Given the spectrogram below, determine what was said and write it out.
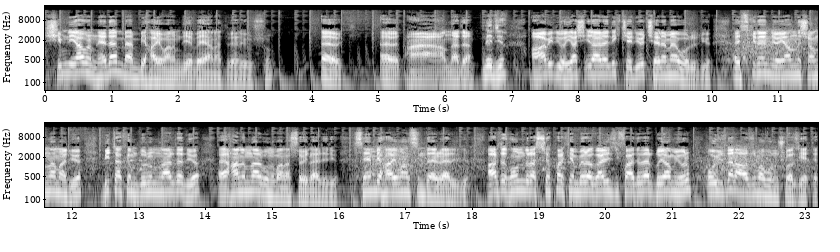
Şimdi yavrum neden ben bir hayvanım diye beyanat veriyorsun? Evet. Evet ha anladım. Ne diyor? Abi diyor yaş ilerledikçe diyor çeneme vurur diyor. Eskiden diyor yanlış anlama diyor. Bir takım durumlarda diyor e, hanımlar bunu bana söylerdi diyor. Sen bir hayvansın derlerdi diyor. Artık Honduras yaparken böyle galiz ifadeler duyamıyorum. O yüzden ağzıma vurmuş vaziyette.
